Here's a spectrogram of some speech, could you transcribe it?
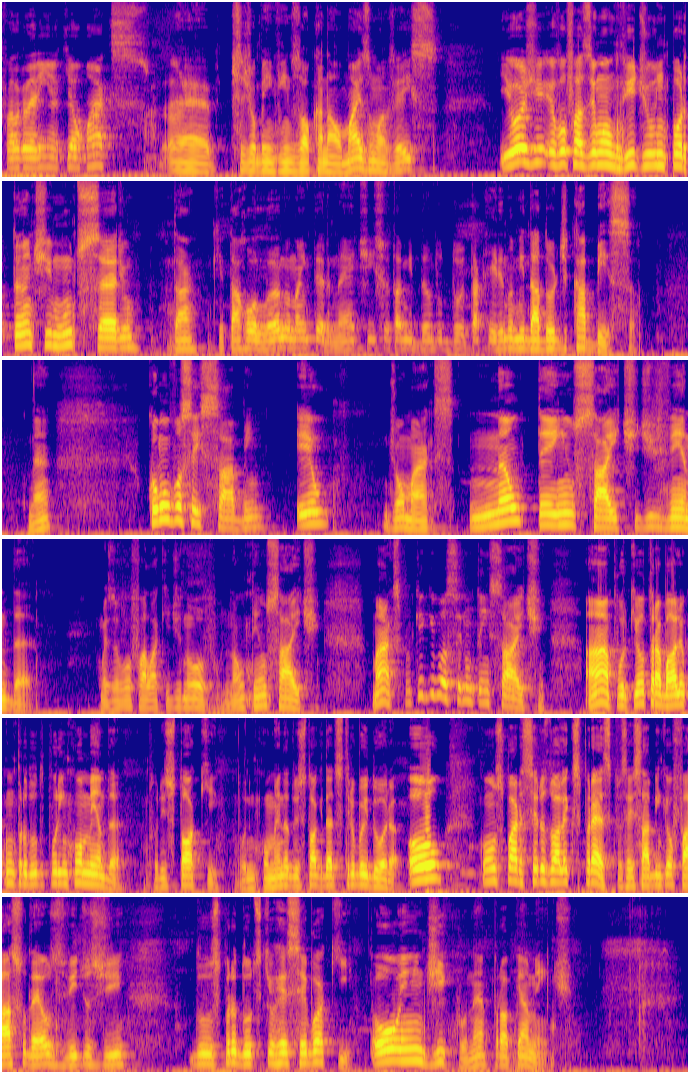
Fala galerinha, aqui é o Max. É, sejam bem-vindos ao canal mais uma vez. E hoje eu vou fazer um vídeo importante e muito sério, tá? Que tá rolando na internet. Isso tá me dando dor, tá querendo me dar dor de cabeça, né? Como vocês sabem, eu, John Max, não tenho site de venda. Mas eu vou falar aqui de novo, não tenho site. Max, por que, que você não tem site? Ah, porque eu trabalho com produto por encomenda, por estoque, por encomenda do estoque da distribuidora. Ou com os parceiros do AliExpress, que vocês sabem que eu faço né, os vídeos de, dos produtos que eu recebo aqui. Ou indico, né, propriamente.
